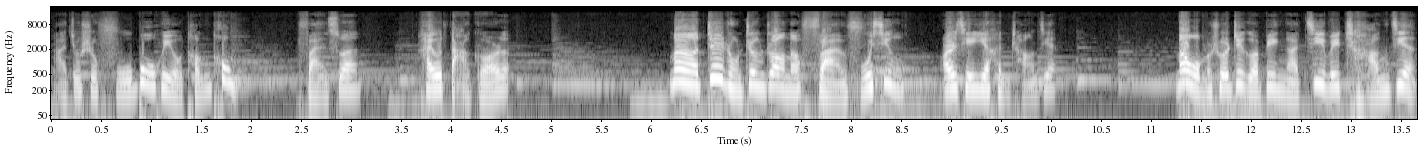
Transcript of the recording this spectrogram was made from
啊，就是腹部会有疼痛、反酸，还有打嗝的。那这种症状呢，反复性，而且也很常见。那我们说这个病啊，既为常见。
